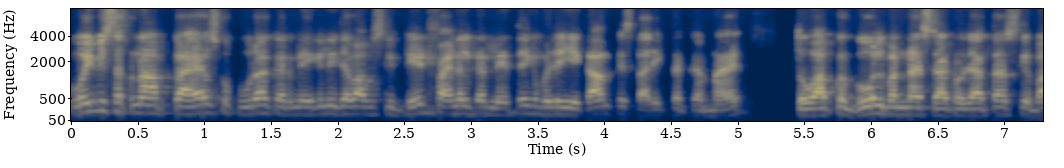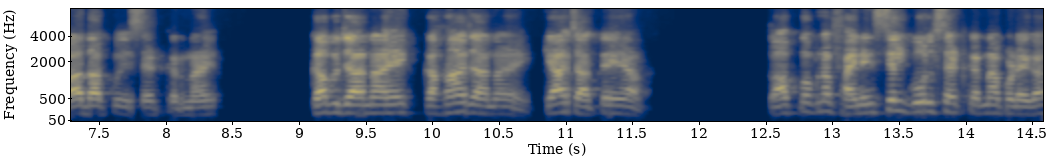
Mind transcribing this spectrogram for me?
कोई भी सपना आपका है, उसको पूरा करने के लिए जब आप उसकी डेट फाइनल कर लेते हैं कि मुझे ये काम किस तारीख तक करना है तो आपका गोल बनना स्टार्ट हो जाता है, उसके बाद आपको ये सेट करना है, कब जाना है, कहाँ जाना है, क्या चाहते हैं आप तो आपको अपना फाइनेंशियल गोल सेट करना पड़ेगा।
